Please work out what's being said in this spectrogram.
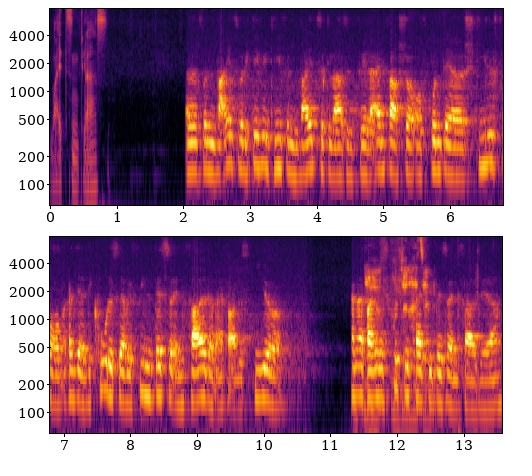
Weizenglas. Also von Weiz würde ich definitiv ein Weizenglas empfehlen. Einfach schon aufgrund der Stilform. Man kann ja die Kohlensäure viel besser entfalten und einfach das Bier kann einfach ja, eine Flüssigkeit viel besser entfalten, ja.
